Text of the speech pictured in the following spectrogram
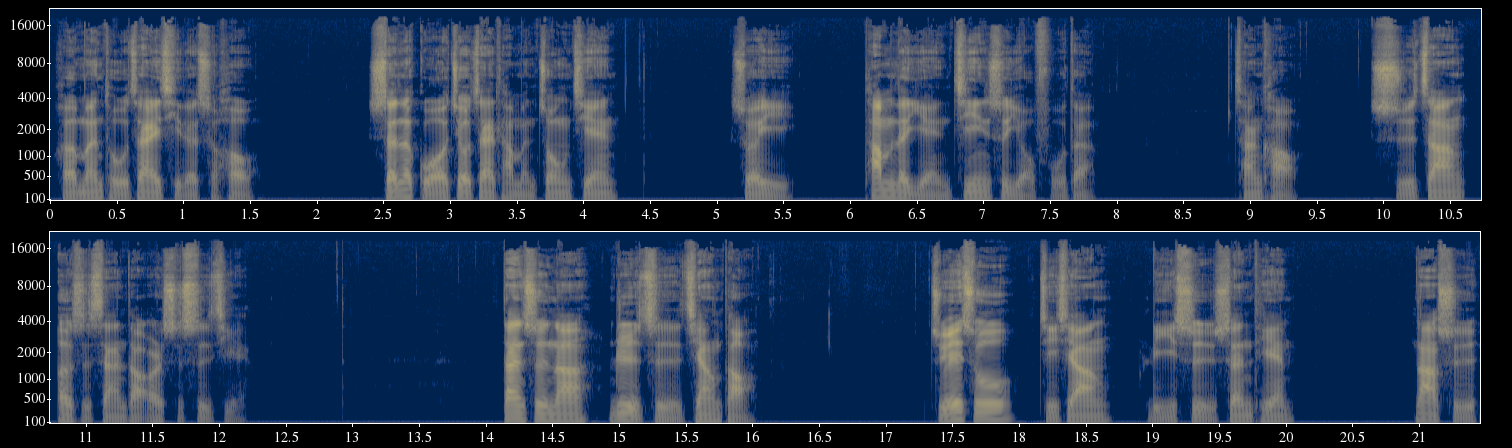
和门徒在一起的时候，神的国就在他们中间，所以他们的眼睛是有福的。参考十章二十三到二十四节。但是呢，日子将到，主耶稣即将离世升天，那时，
